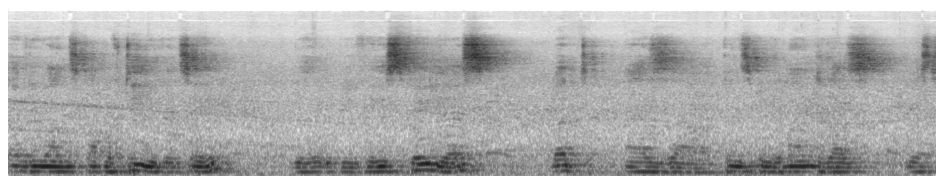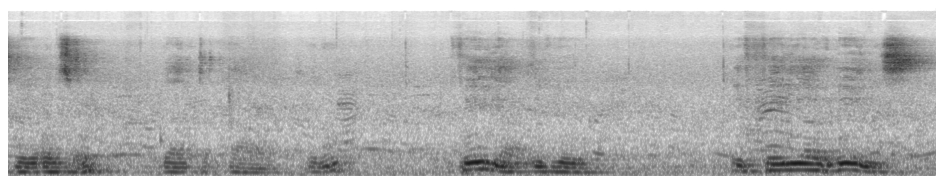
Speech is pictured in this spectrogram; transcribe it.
everyone's cup of tea, you can say. We, we face failures, but as uh, principal reminded us yesterday also, that uh, you know, failure if you if failure remains,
